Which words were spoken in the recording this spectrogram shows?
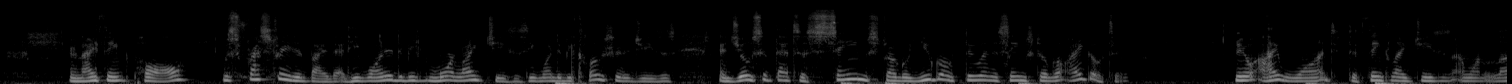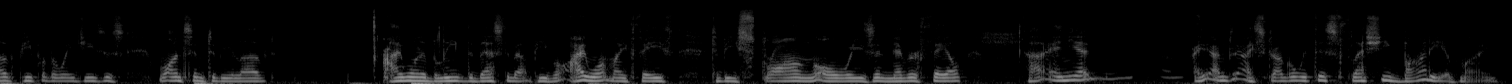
And I think Paul was frustrated by that. He wanted to be more like Jesus. He wanted to be closer to Jesus. And Joseph, that's the same struggle you go through and the same struggle I go through. You know, I want to think like Jesus. I want to love people the way Jesus wants them to be loved. I want to believe the best about people. I want my faith to be strong always and never fail. Uh, and yet, I, I struggle with this fleshy body of mine.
